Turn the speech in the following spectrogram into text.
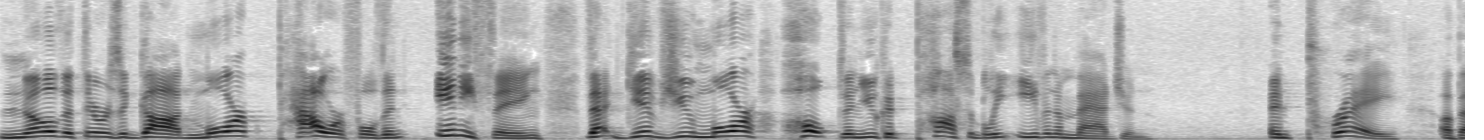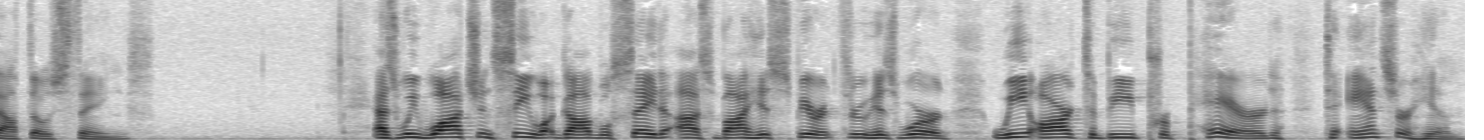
Know that there is a God more powerful than anything that gives you more hope than you could possibly even imagine. And pray about those things. as we watch and see what God will say to us by His Spirit through His Word, we are to be prepared to answer Him.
